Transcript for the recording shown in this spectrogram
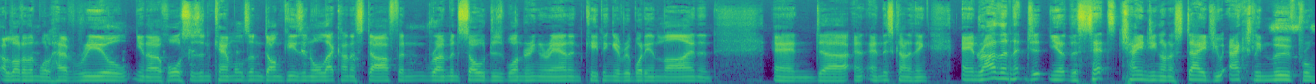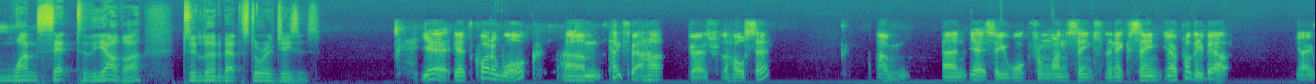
a lot of them will have real, you know, horses and camels and donkeys and all that kind of stuff, and Roman soldiers wandering around and keeping everybody in line, and and uh, and, and this kind of thing. And rather than you know the sets changing on a stage, you actually move from one set to the other to learn about the story of Jesus. Yeah, yeah, it's quite a walk. Um, takes about half goes through the whole set. Um, and yeah, so you walk from one scene to the next scene. You know, probably about you know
